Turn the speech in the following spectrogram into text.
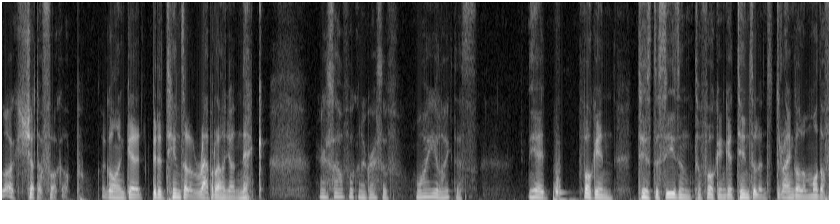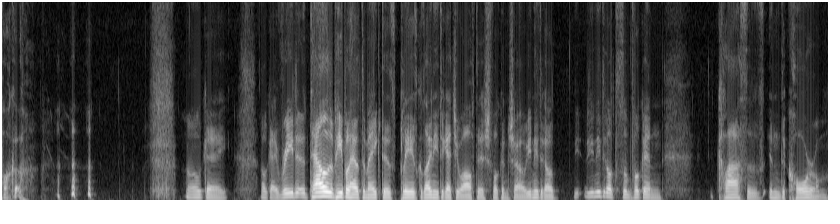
Oh, shut the fuck up. I'll go and get a bit of tinsel and wrap it around your neck. You're so fucking aggressive. Why are you like this? Yeah, fucking, tis the season to fucking get tinsel and strangle a motherfucker. okay. Okay, read it. Tell the people how to make this, please, because I need to get you off this fucking show. You need to go. You need to go to some fucking classes in decorum.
